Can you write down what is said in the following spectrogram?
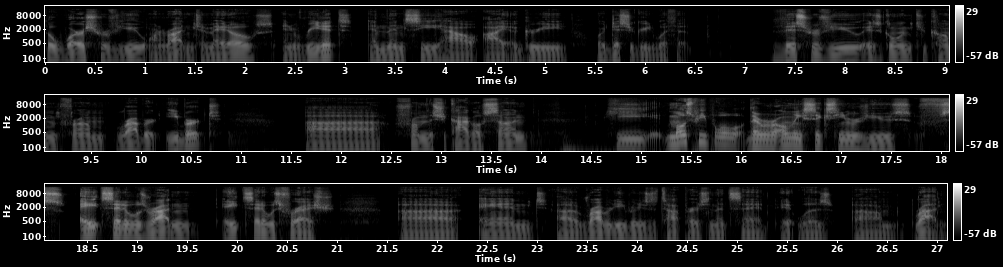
the worst review on Rotten Tomatoes and read it and then see how I agreed or disagreed with it. This review is going to come from Robert Ebert uh, from the Chicago Sun. He most people there were only 16 reviews. 8 said it was rotten, 8 said it was fresh. Uh, and uh, Robert Ebert is the top person that said it was um, rotten.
